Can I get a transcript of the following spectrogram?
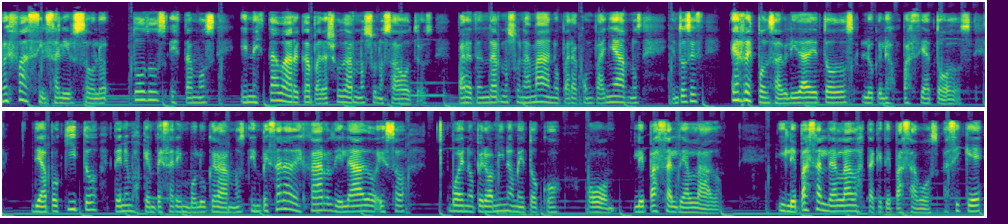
No es fácil salir solo. Todos estamos en esta barca para ayudarnos unos a otros, para tendernos una mano, para acompañarnos. Entonces es responsabilidad de todos lo que les pase a todos. De a poquito tenemos que empezar a involucrarnos, empezar a dejar de lado eso, bueno, pero a mí no me tocó o le pasa al de al lado. Y le pasa al de al lado hasta que te pasa a vos. Así que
